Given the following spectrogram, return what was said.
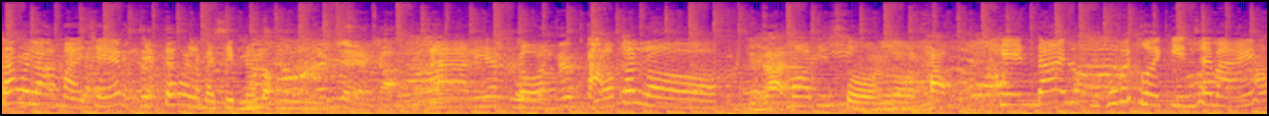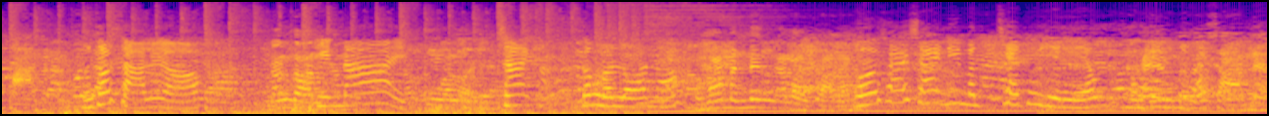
ตั้งเวลาใหม่เชฟเชฟตั้งเวลาใหม่สิบนาทีแยกอะอ่าเรียบร้อยแล้วก็รอกินได้หม้อที่สองรอกินได้ลูกกูไม่เคยกินใช่ไหมเหมือนข้าวสารเลยเหรอตั้งตอนกินได้ใช่ค่ะต้องร้อนๆเนาะผมว่ามันนึ่งอร่อยกว่านะเออใช่ใช่นี่มันแช่ตู้เย็นแล้ว มันไอ้เป็นแบบว่าสารเนี่ย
